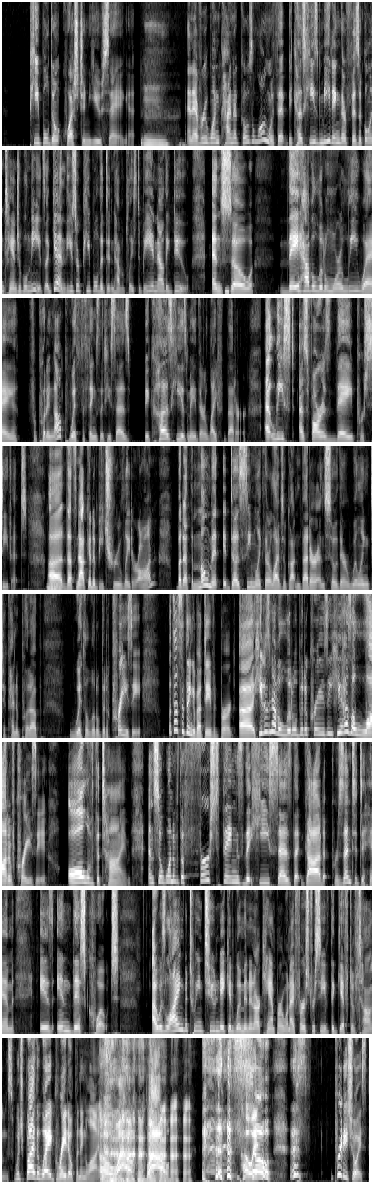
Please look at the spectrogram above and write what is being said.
people don't question you saying it. Mm. And everyone kind of goes along with it because he's meeting their physical and tangible needs. Again, these are people that didn't have a place to be and now they do. And so they have a little more leeway for putting up with the things that he says because he has made their life better, at least as far as they perceive it. Uh, that's not going to be true later on, But at the moment, it does seem like their lives have gotten better. And so they're willing to kind of put up with a little bit of crazy. But that's the thing about David Berg. Uh, he doesn't have a little bit of crazy, he has a lot of crazy all of the time. And so, one of the first things that he says that God presented to him is in this quote. I was lying between two naked women in our camper when I first received the gift of tongues, which, by the way, great opening line. Oh wow, wow. so, this pretty choice.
